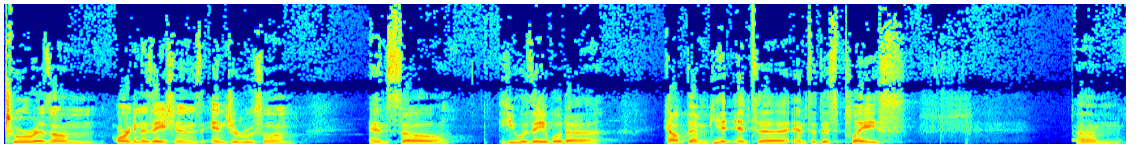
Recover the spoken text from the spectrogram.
tourism organizations in Jerusalem. And so he was able to help them get into, into this place. Um,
